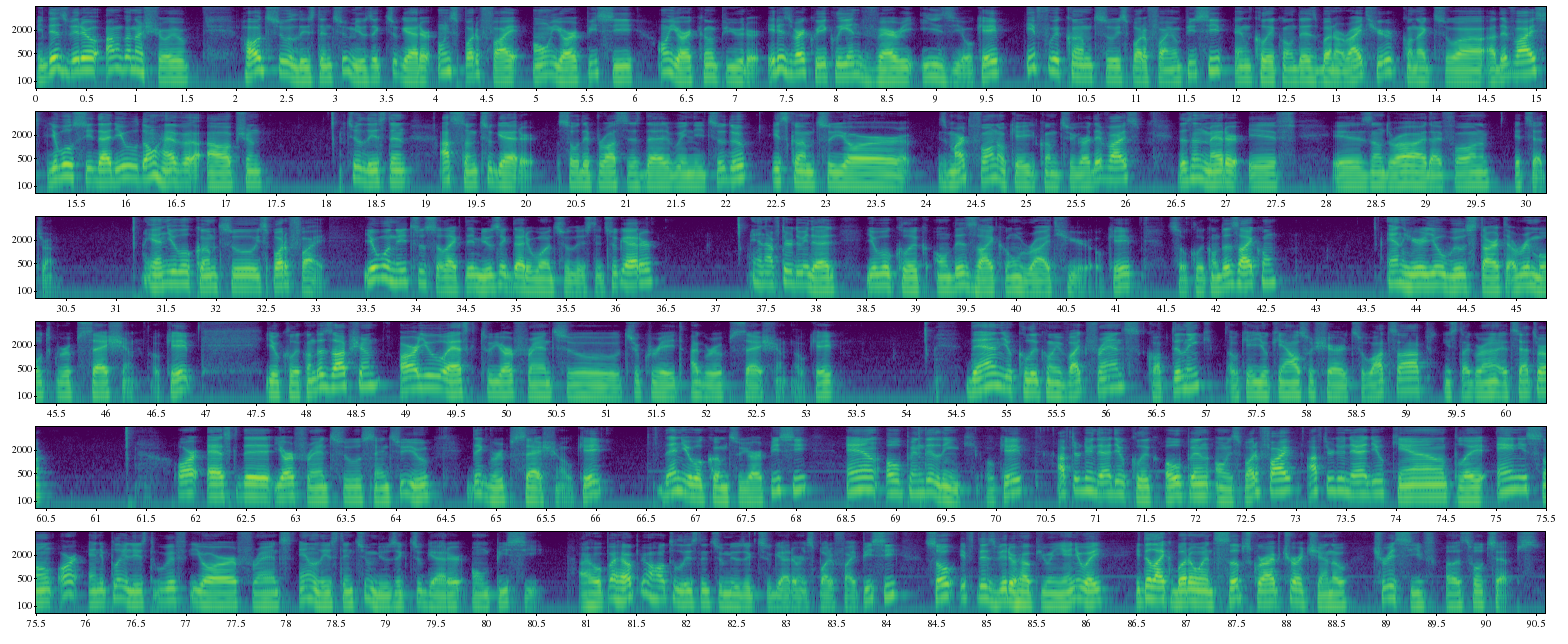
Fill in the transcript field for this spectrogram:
In this video, I'm gonna show you how to listen to music together on Spotify on your PC, on your computer. It is very quickly and very easy, okay? If we come to Spotify on PC and click on this button right here, connect to a, a device, you will see that you don't have an option to listen a song together. So the process that we need to do is come to your smartphone, okay, come to your device. Doesn't matter if is Android, iPhone, etc. And you will come to Spotify. You will need to select the music that you want to listen together. And after doing that, you will click on this icon right here, okay? So click on this icon and here you will start a remote group session, okay? You click on this option or you ask to your friend to, to create a group session, okay? Then you click on invite friends, copy the link. Okay, you can also share it to WhatsApp, Instagram, etc. Or ask the, your friend to send to you the group session. Okay, then you will come to your PC and open the link. Okay, after doing that, you click open on Spotify. After doing that, you can play any song or any playlist with your friends and listen to music together on PC. I hope I helped you on how to listen to music together on Spotify PC. So if this video helped you in any way, hit the like button and subscribe to our channel to receive useful tips.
